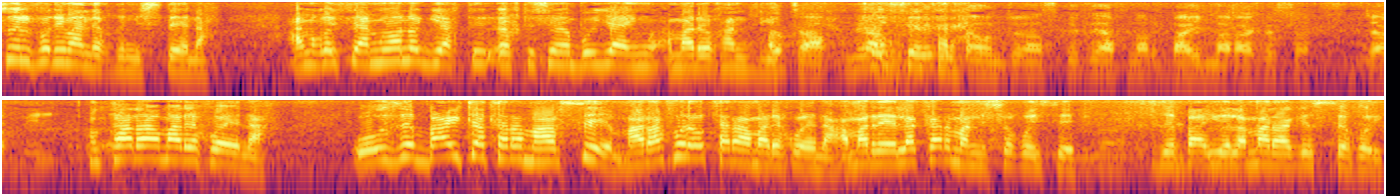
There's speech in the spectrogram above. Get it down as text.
চুল পরিমাণ এক জিনিস দেয় না। আমি কইছি আমি অনেক গিয়ে একটু- সময় বইয়া আমার ওখান দিও। আচ্ছা কইছে তারা। আমারে কয় না। ওই যে বাইটা তারা মারছে মারা পরেও তারা আমারে কয় না। আমার এলাকার মানুষে কইছে যে বাই ওলা মারা গেছে করি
